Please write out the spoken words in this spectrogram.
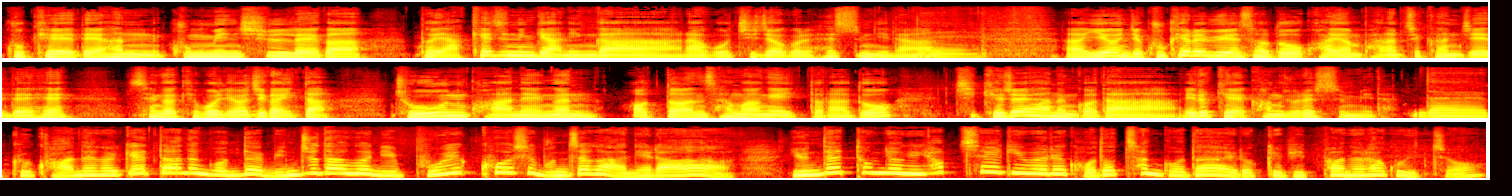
국회에 대한 국민 신뢰가 더 약해지는 게 아닌가라고 지적을 했습니다. 네. 아, 이어 이제 국회를 위해서도 과연 바람직한지에 대해 생각해 볼 여지가 있다. 좋은 관행은 어떠한 상황에 있더라도 지켜져야 하는 거다. 이렇게 강조를 했습니다. 네, 그 관행을 깼다는 건데 민주당은 이 보이콧이 문제가 아니라 윤 대통령이 협치의 기회를 걷어찬 거다. 이렇게 비판을 하고 있죠.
